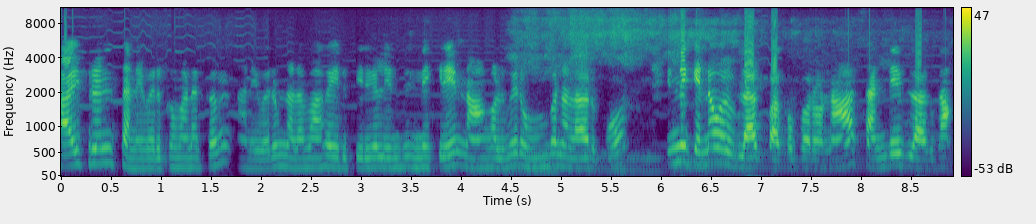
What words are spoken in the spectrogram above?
ஹாய் ஃப்ரெண்ட்ஸ் அனைவருக்கும் வணக்கம். அனைவரும் நலமாக இருப்பீர்கள் என்று நினைக்கிறேன். நாங்களுமே ரொம்ப நல்லா இருக்கோம். இன்னைக்கு என்ன ஒரு விளாக் பார்க்க போறோம்னா சண்டே விளாக் தான்.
